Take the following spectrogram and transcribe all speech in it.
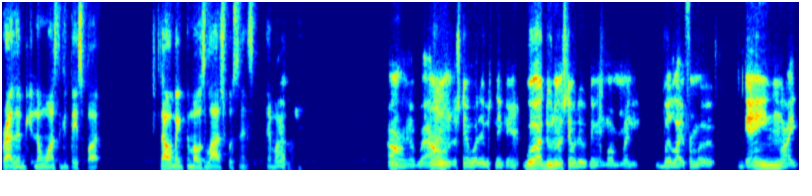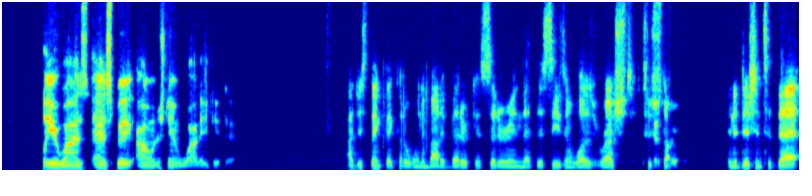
rather than beating the ones to get their spot. That would make the most logical sense in my Yeah. opinion. I don't know, bro. I don't understand what they was thinking. Well, I do understand what they were thinking more money, but like from a game, like player wise aspect, I don't understand why they did that. I just think they could have went about it better considering that this season was rushed to That's start. true. In addition to that,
